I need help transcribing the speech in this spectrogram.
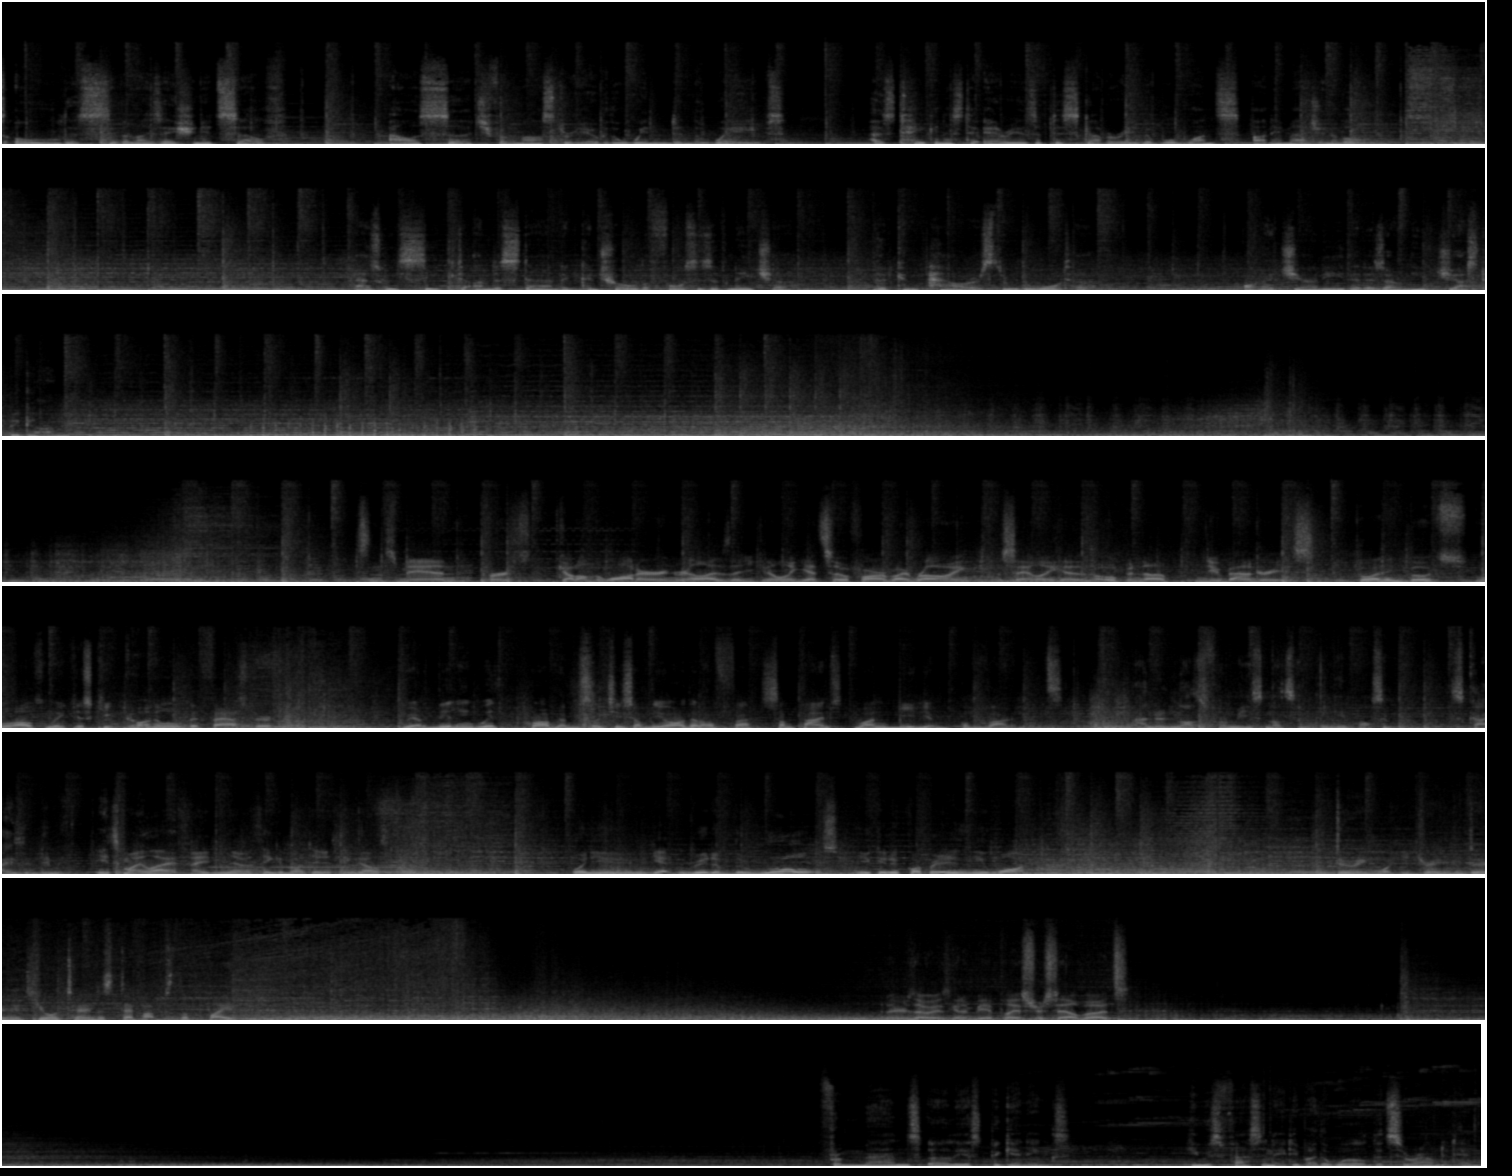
As old as civilization itself, our search for mastery over the wind and the waves has taken us to areas of discovery that were once unimaginable. As we seek to understand and control the forces of nature that can power us through the water, on a journey that has only just begun. Since man first got on the water and realized that you can only get so far by rowing, sailing has opened up new boundaries. So I think boats will ultimately just keep going a little bit faster. We are dealing with problems which is of the order of uh, sometimes 1 billion of variables. 100 knots for me is not something impossible. The Sky is the limit. It's my life. I never think about anything else. When you get rid of the rules, you can incorporate anything you want. You're doing what you dreamed of doing. It's your turn to step up to the plate. There's always going to be a place for sailboats. From man's earliest beginnings, he was fascinated by the world that surrounded him.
